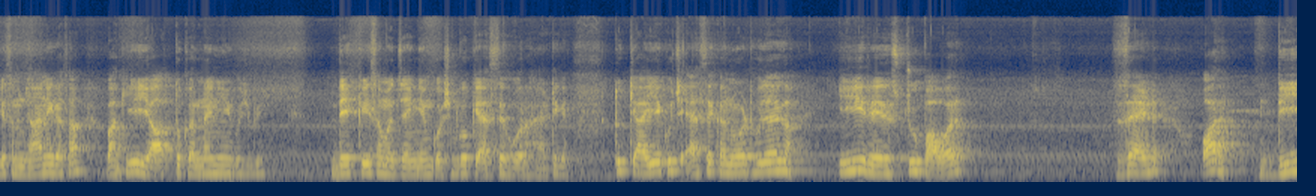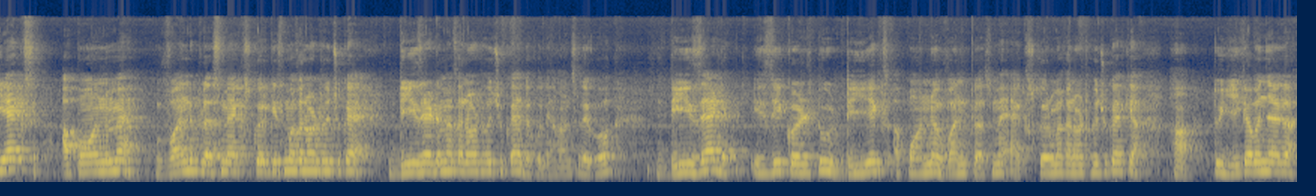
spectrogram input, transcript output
ये समझाने का था। बाकी ये याद तो करना ही नहीं है कुछ भी। देख के ही समझ जाएँगे हम क्वेश्चन को कैसे हो रहा है, ठीक है? तो क्या ये कुछ ऐसे कन्वर्ट हो जाएगा? E raise to power z और डी एक्स अपॉन में वन प्लस में एक्स स्क्वायर किसमें कन्वर्ट हो चुका है? डी जेड में कन्वर्ट हो चुका है। देखो, ध्यान से देखो। D z is equal to d x upon में वन प्लस में एक्स स्क्वायर में कन्वर्ट हो चुका है क्या? हाँ तो ये क्या बन जाएगा?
